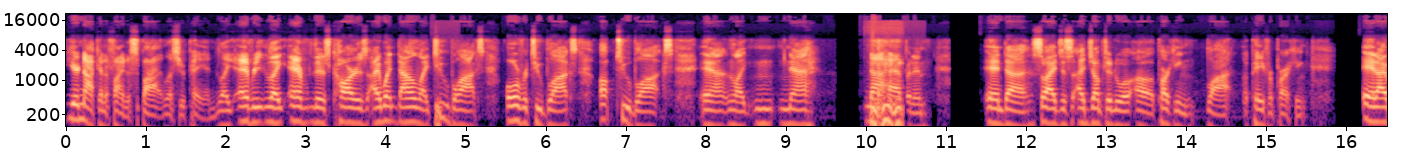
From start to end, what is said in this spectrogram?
you're not going to find a spot unless you're paying. Like every like every there's cars. I went down like two blocks, over two blocks, up two blocks, and I'm like nah, not happening. And uh, so I just I jumped into a, a parking lot, a pay for parking, and I,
